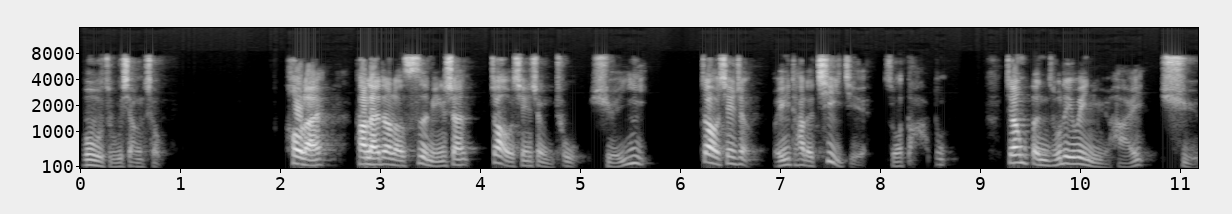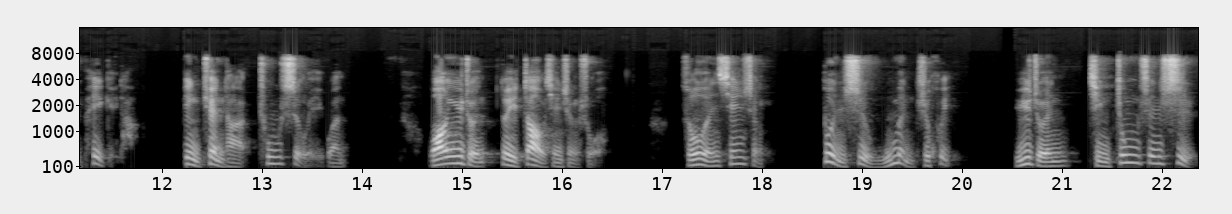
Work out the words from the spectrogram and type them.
不足相授。”后来他来到了四明山赵先生处学艺，赵先生为他的气节所打动，将本族的一位女孩许配给他，并劝他出仕为官。王一准对赵先生说：“昨闻先生顿世无闷之慧，余准。”请终身事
